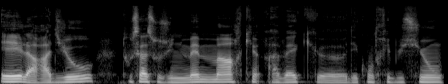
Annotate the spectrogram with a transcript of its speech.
et la radio, tout ça sous une même marque avec des contributions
